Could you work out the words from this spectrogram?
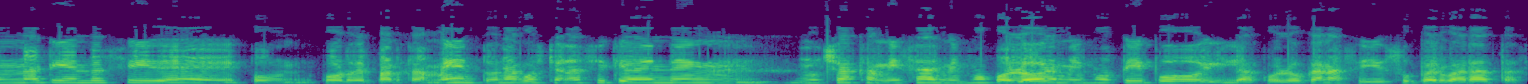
Una tienda así de por, departamento, una cuestión así que venden muchas camisas del mismo color, el mismo tipo y la colocan así súper baratas.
